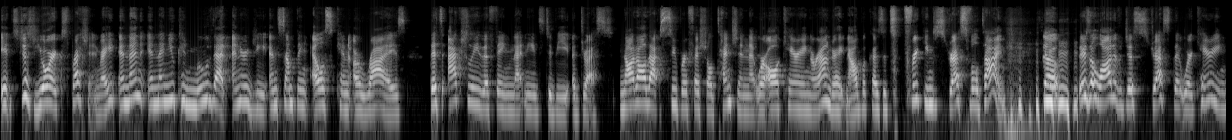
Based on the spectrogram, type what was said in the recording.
it's just your expression right? And then and then you can move that energy and something else can arise that's actually the thing that needs to be addressed. Not all that superficial tension that we're all carrying around right now because it's freaking stressful time. So there's a lot of just stress that we're carrying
